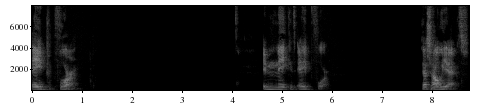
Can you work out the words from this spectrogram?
ape form. In naked ape form. That's how we act.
